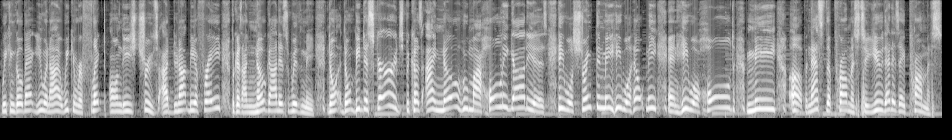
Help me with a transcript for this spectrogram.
we can go back, you and I, we can reflect on these truths. I do not be afraid because I know God is with me. Don't, don't be discouraged because I know who my holy God God is. He will strengthen me, He will help me, and He will hold me up. And that's the promise to you. That is a promise.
